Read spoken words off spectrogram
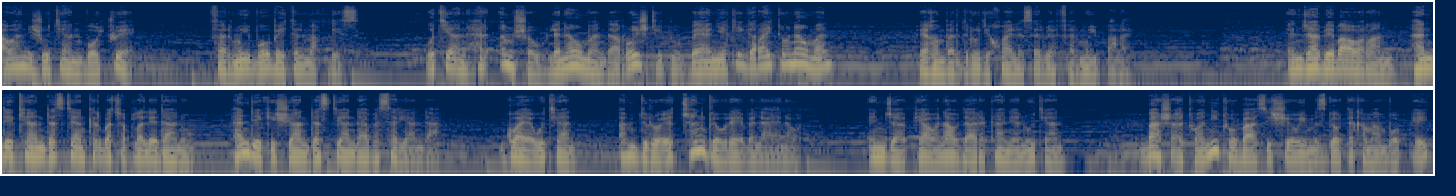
ئەوانی ژووتیان بۆ کوێ فەرمووی بۆ بیتل مەقدس وتیان هەر ئەم شەو لە ناوماندا ڕۆیشتیت و بەیانیەکەی گەڕای تۆ ناومان پێغەمبەر درودی خی لەسەر بێ فەرمووی بەڵێ ئینجا بێباوەڕان هەندێکیان دەستیان کرد بە چەپڵە لێدان و هەندێکیشیان دەستیاندا بەسەریاندا گوایە وتیان ئەم درۆیە چەند گەورەیە بەلایەنەوە ئینجا پیاوە ناودارەکانیان وتیان باشە ئەتوانی تۆ باسی شێوەی مزگەوتەکەمان بۆ بکەیت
